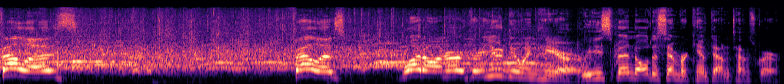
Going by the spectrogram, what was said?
Fellas, fellas, what on earth are you doing here? We spend all December camped out in Times Square.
